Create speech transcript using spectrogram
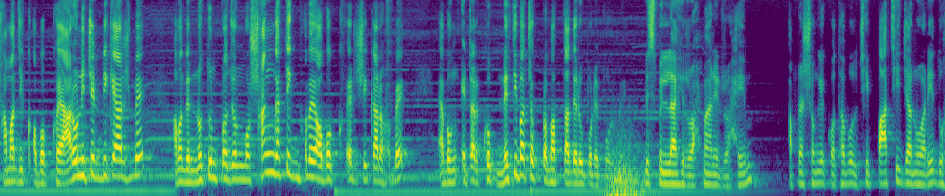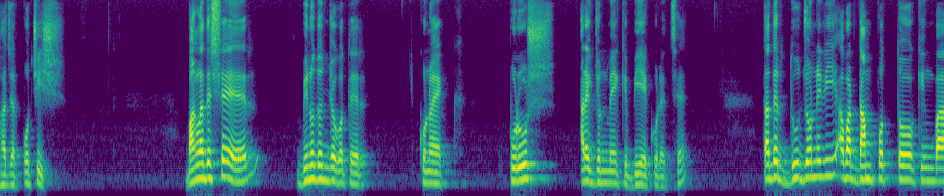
সামাজিক অবক্ষয় আরও নিচের দিকে আসবে, আমাদের নতুন প্রজন্ম সাংঘাতিকভাবে অবক্ষয়ের শিকার হবে এবং এটার খুব নেতিবাচক প্রভাব তাদের উপরে পড়বে। বিসমিল্লাহির রহমানির রাহিম। আপনার সঙ্গে কথা বলছি পাঁচই জানুয়ারি দু পঁচিশ। বাংলাদেশের বিনোদন জগতের কোনো এক পুরুষ আরেকজন মেয়েকে বিয়ে করেছে। তাদের দুজনেরই আবার দাম্পত্য কিংবা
